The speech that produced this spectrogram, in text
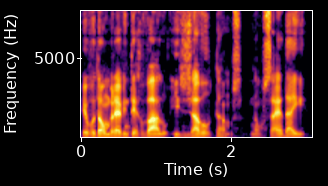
Eu vou dar um breve intervalo e já voltamos. Não saia daí.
